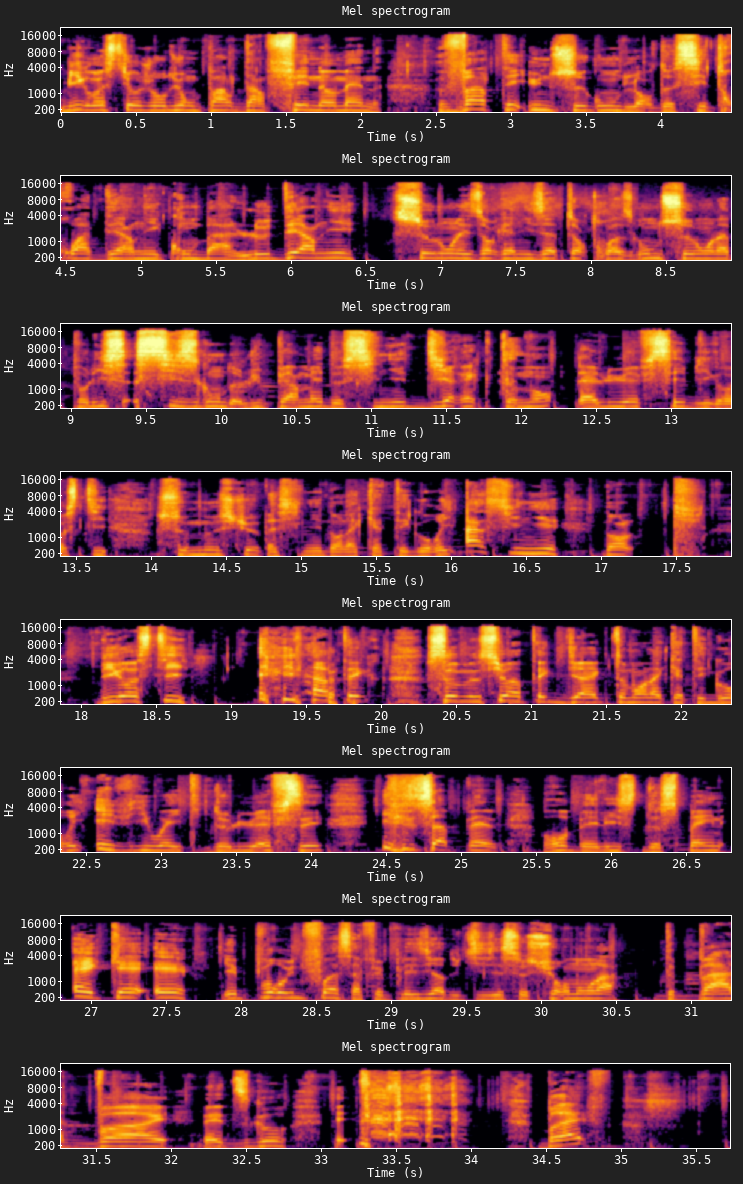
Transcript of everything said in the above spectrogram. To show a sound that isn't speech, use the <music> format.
Big Rusty, aujourd'hui on parle d'un phénomène. 21 secondes lors de ses trois derniers combats. Le dernier, selon les organisateurs, 3 secondes. Selon la police, 6 secondes lui permet de signer directement à l'UFC Big Rusty. Ce monsieur va signer dans la catégorie A signé dans... Big Rusty, <laughs> il ce monsieur intègre directement la catégorie heavyweight de l'UFC. Il s'appelle Robelis de Spain, aka, et pour une fois, ça fait plaisir d'utiliser ce surnom-là, The Bad Boy. Let's go. <laughs> Bref.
